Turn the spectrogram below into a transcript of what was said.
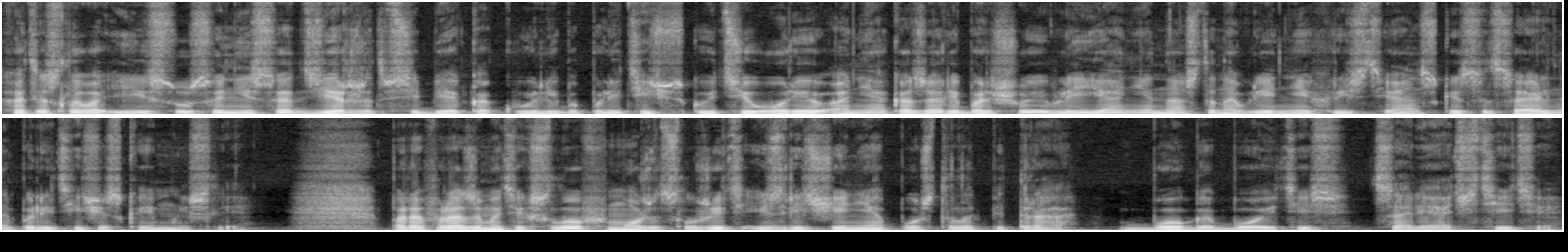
Хотя слова Иисуса не содержат в себе какую-либо политическую теорию, они оказали большое влияние на становление христианской социально-политической мысли. Парафразом этих слов может служить изречение апостола Петра «Бога бойтесь, царя чтите».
